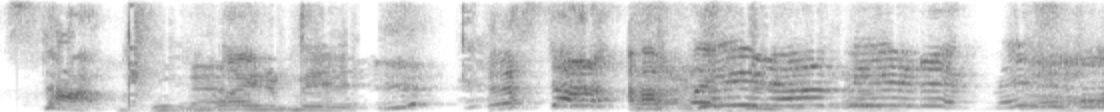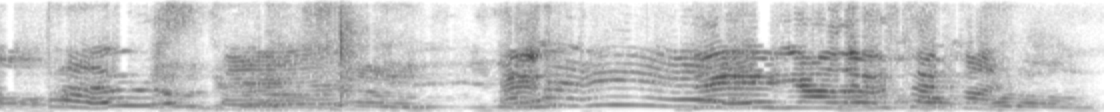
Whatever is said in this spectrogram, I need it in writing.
stop. Now. Wait a minute. Now Stop. you Wait a it. minute, Mr. Oh, that was a great Postman. show. You know, Hey, There y'all, that was so fun. hold on.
